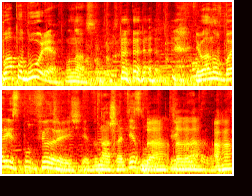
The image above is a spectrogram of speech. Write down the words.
папа Боря у нас. Иванов Борис Федорович, это наш отец. Да, да, да. Ага.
